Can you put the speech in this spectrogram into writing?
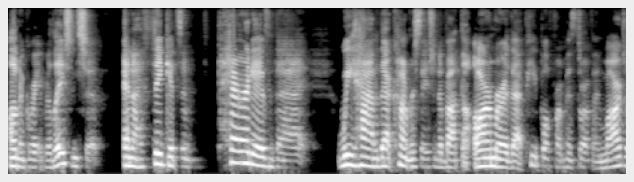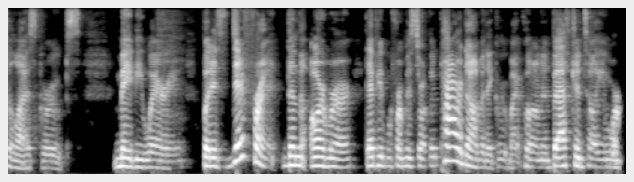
on a great relationship. And I think it's imperative that we have that conversation about the armor that people from historically marginalized groups may be wearing. But it's different than the armor that people from historically power dominant group might put on. And Beth can tell you more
